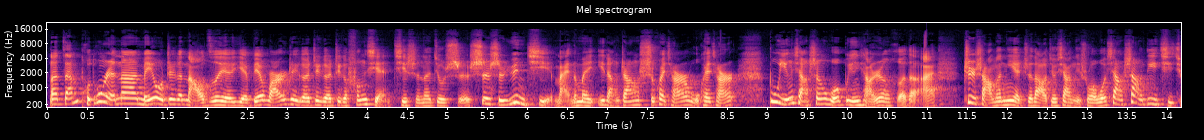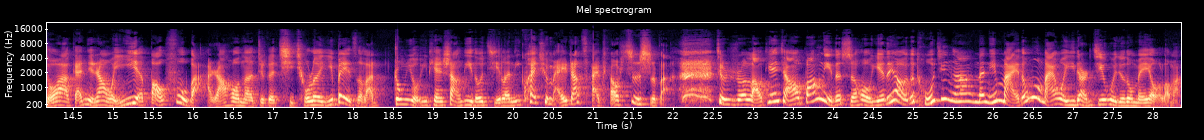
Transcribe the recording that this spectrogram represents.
那咱们普通人呢，没有这个脑子，也也别玩这个这个这个风险。其实呢，就是试试运气，买那么一两张十块钱儿、五块钱儿，不影响生活，不影响任何的。哎，至少呢，你也知道，就像你说，我向上帝祈求啊，赶紧让我一夜暴富吧。然后呢，这个祈求了一辈子了，终有一天上帝都急了，你快去买一张彩票试试吧。就是说，老天想要帮你的时候，也得要有个途径啊。那你买都不买，我一点机会就都没有了嘛。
